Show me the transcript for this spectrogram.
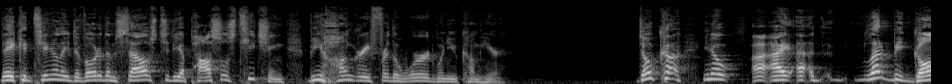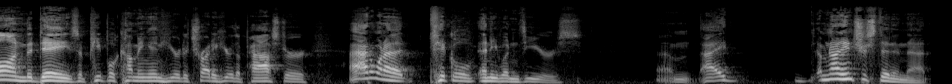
they continually devoted themselves to the apostles' teaching. Be hungry for the word when you come here. Don't come, you know, I, I, let it be gone the days of people coming in here to try to hear the pastor. I don't want to tickle anyone's ears. Um, I, I'm not interested in that.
